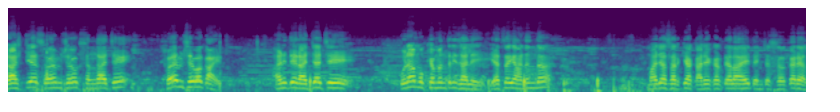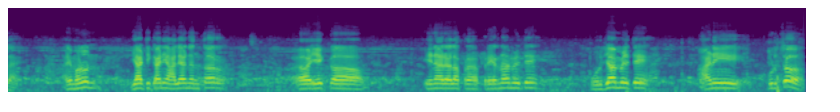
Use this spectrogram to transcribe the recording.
राष्ट्रीय स्वयंसेवक संघाचे स्वयंसेवक आहेत आणि ते राज्याचे पुन्हा मुख्यमंत्री झाले याचाही आनंद माझ्यासारख्या कार्यकर्त्याला आहे त्यांच्या सहकार्याला आहे. आणि म्हणून या ठिकाणी आल्यानंतर एक येणाऱ्याला प्र प्रेरणा मिळते. ऊर्जा मिळते आणि पुढचं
